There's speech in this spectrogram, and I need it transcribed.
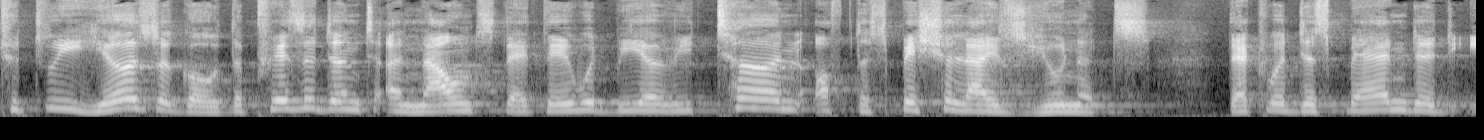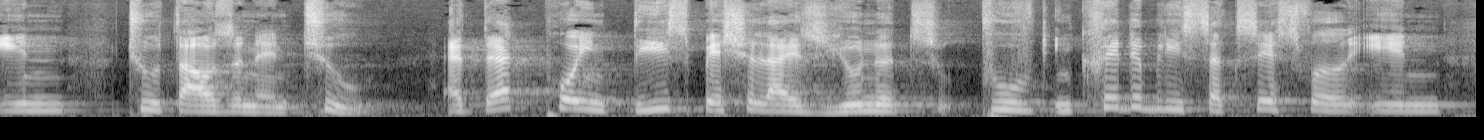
to three years ago, the president announced that there would be a return of the specialized units that were disbanded in 2002. At that point, these specialized units proved incredibly successful in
